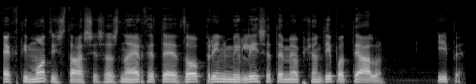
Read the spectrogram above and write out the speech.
«Εκτιμώ την στάση σας να έρθετε εδώ πριν μιλήσετε με οποιονδήποτε άλλον», είπε.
